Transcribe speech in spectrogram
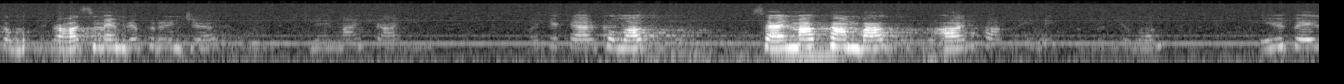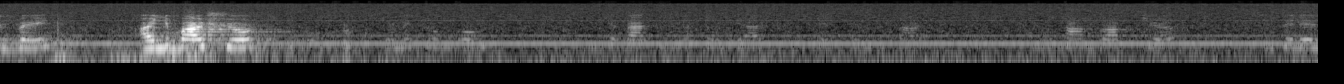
Kabul, Rasim Emre Fırıncı, Süleyman Şahin, Başak Erpolat, Selma Kambak, Arifan Mehmet Kızılyılın, Eyüp Ezbey, Ali Başyurt, Sarıyer, Zapçı, Sisel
